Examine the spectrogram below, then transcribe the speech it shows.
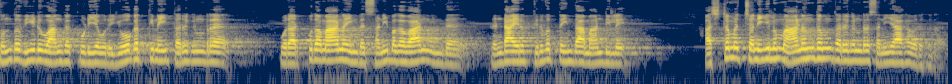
சொந்த வீடு வாங்கக்கூடிய ஒரு யோகத்தினை தருகின்ற ஒரு அற்புதமான இந்த சனி பகவான் இந்த ரெண்டாயிரத்தி இருபத்தைந்தாம் ஆண்டிலே அஷ்டம சனியிலும் ஆனந்தம் தருகின்ற சனியாக வருகிறார்.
